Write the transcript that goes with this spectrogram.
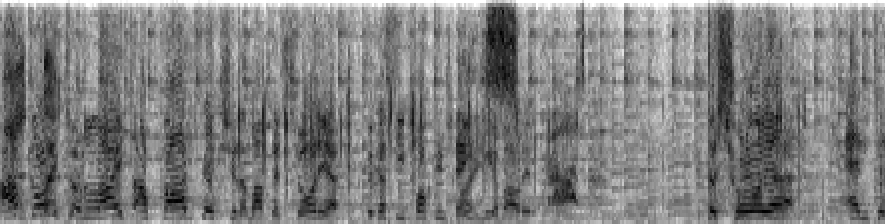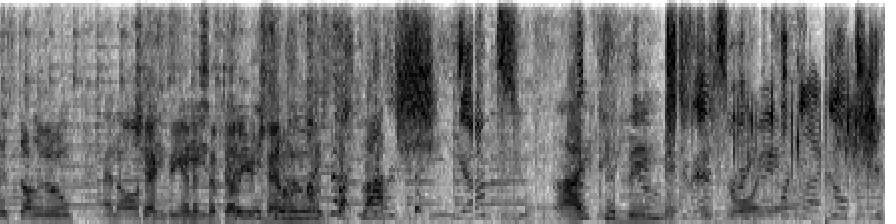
I'm going to write a fan fiction about Destroyer because he fucking paid me about it. Destroyer enters the room and all Check she the sees NSFW is channel and Rouge I could be. to answer any fucking building.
